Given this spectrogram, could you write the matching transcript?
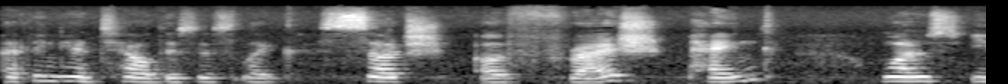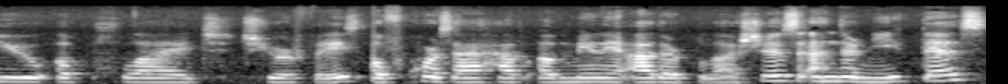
I think you can tell this is like such a fresh pink once you apply it to your face. Of course, I have a million other blushes underneath this,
